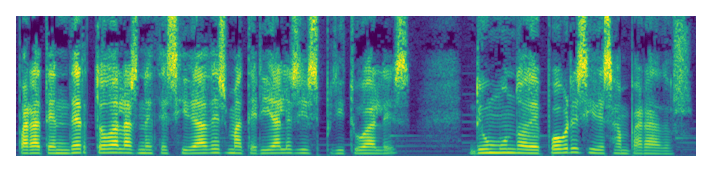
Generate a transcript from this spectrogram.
para atender todas las necesidades materiales y espirituales de un mundo de pobres y desamparados.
